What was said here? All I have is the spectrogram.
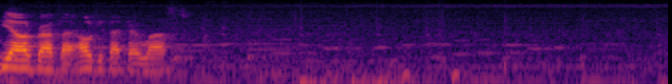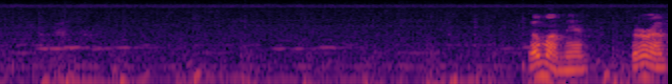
Yeah, I'll grab that. I'll get that guy last. Come on, man. Turn around.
